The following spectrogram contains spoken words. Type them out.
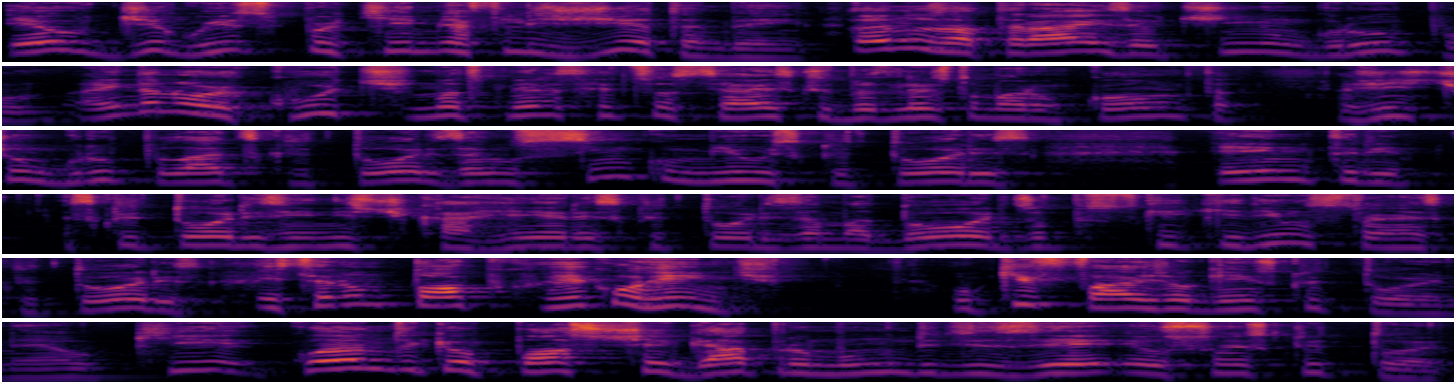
Eu digo isso porque me afligia também. Anos atrás eu tinha um grupo, ainda no Orkut, uma das primeiras redes sociais que os brasileiros tomaram conta. A gente tinha um grupo lá de escritores, eram 5 mil escritores entre escritores em início de carreira, escritores amadores, ou pessoas que queriam se tornar escritores, esse era um tópico recorrente. O que faz de alguém escritor, né? O que, quando que eu posso chegar para o mundo e dizer eu sou um escritor?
